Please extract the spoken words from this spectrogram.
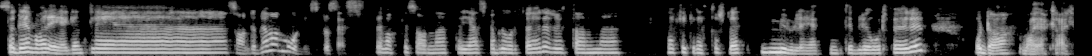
Så det var egentlig eh, sånn. Det ble en modningsprosess. Det var ikke sånn at jeg skal bli ordfører, utan eh, jeg fikk rett og slett muligheten til å bli ordfører, og da var jeg klar.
